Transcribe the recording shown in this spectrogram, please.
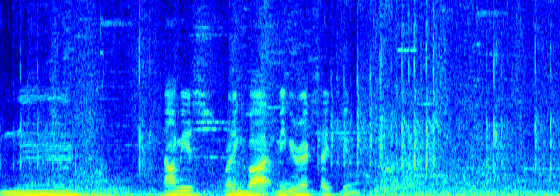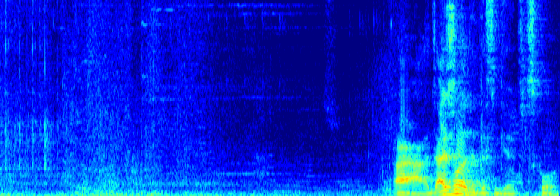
Mm, Nami's running bot, maybe Rek'Sai too. Alright, I just wanted to disengage. It's cool.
